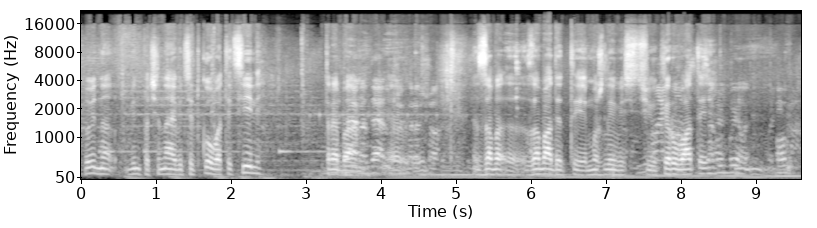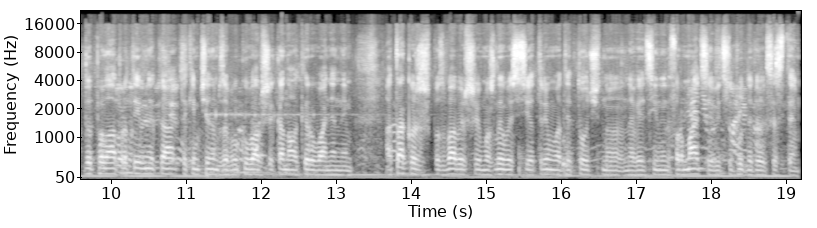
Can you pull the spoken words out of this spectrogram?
Відповідно, він починає відслідковувати ціль. Треба е, завадити можливістю керувати ВПЛА противника, таким чином заблокувавши канал керування ним, а також позбавивши можливості отримувати точну навігаційну інформацію від супутникових систем.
